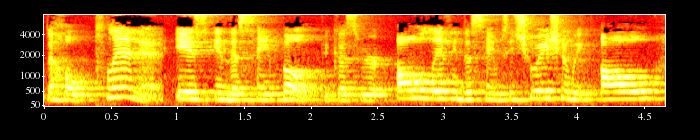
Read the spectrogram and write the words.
The whole planet is in the same boat because we're all living the same situation. We all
